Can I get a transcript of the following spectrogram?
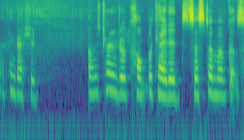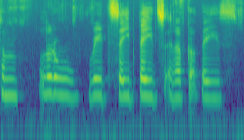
I think I should. I was trying to do a complicated system. I've got some little red seed beads and I've got these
